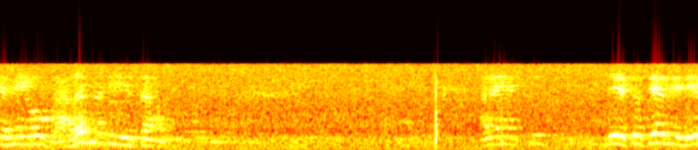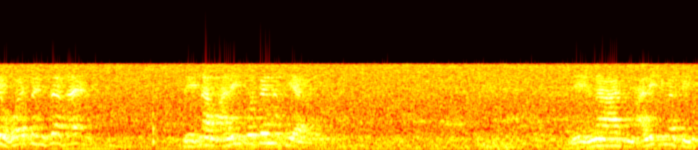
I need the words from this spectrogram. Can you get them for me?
એને એવો ભાવ નથી અને દેહ તો છે નહીં દેહ હોય તો હિંસા થાય. દેહના માલિક પોતે નથી આવે. દેહના આજ માલિક નથી.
